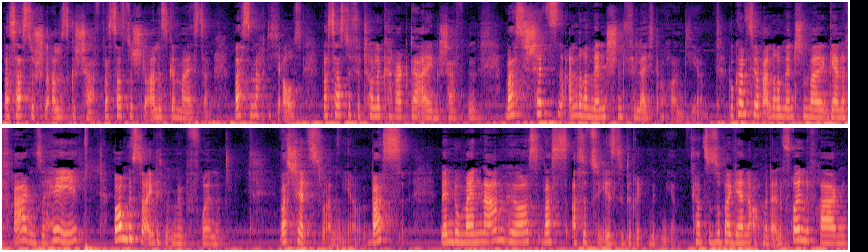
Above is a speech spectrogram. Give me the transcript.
was hast du schon alles geschafft? Was hast du schon alles gemeistert? Was macht dich aus? Was hast du für tolle Charaktereigenschaften? Was schätzen andere Menschen vielleicht auch an dir? Du kannst dir auch andere Menschen mal gerne fragen, so, hey, warum bist du eigentlich mit mir befreundet? Was schätzt du an mir? Was, wenn du meinen Namen hörst, was assoziierst du direkt mit mir? Kannst du super gerne auch mal deine Freunde fragen,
